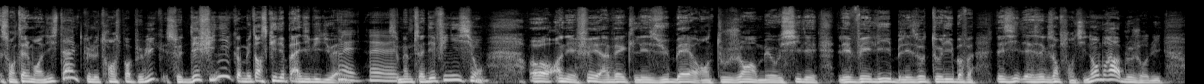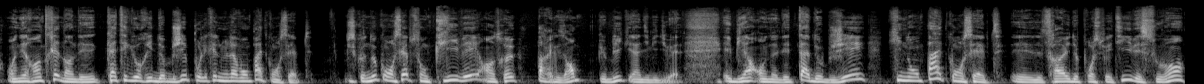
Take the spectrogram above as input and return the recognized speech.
sont tellement distinctes que le transport public se définit comme étant ce qui n'est pas individuel. C'est même sa définition. Or, en effet, avec les Uber en tout genre, mais aussi les, les Vélib, les Autolib, enfin, les, les exemples sont innombrables aujourd'hui. On est rentré dans des catégories d'objets pour lesquels nous n'avons pas de concept puisque nos concepts sont clivés entre, par exemple, public et individuel. Eh bien, on a des tas d'objets qui n'ont pas de concept. Et le travail de prospective est souvent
